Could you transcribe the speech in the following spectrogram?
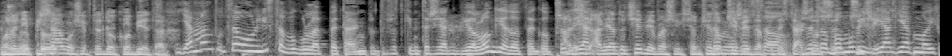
może nie no to- pisało się wtedy o kobietach. Ja mam tu całą listę w ogóle pytań, przede wszystkim też jak biologia do tego. Przed, Ale, jak, ale ja do ciebie właśnie chciałem cię, do mnie, ciebie zapytać. Tak, że no, co, czy- bo czy mówisz, ki- jak ja w moich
